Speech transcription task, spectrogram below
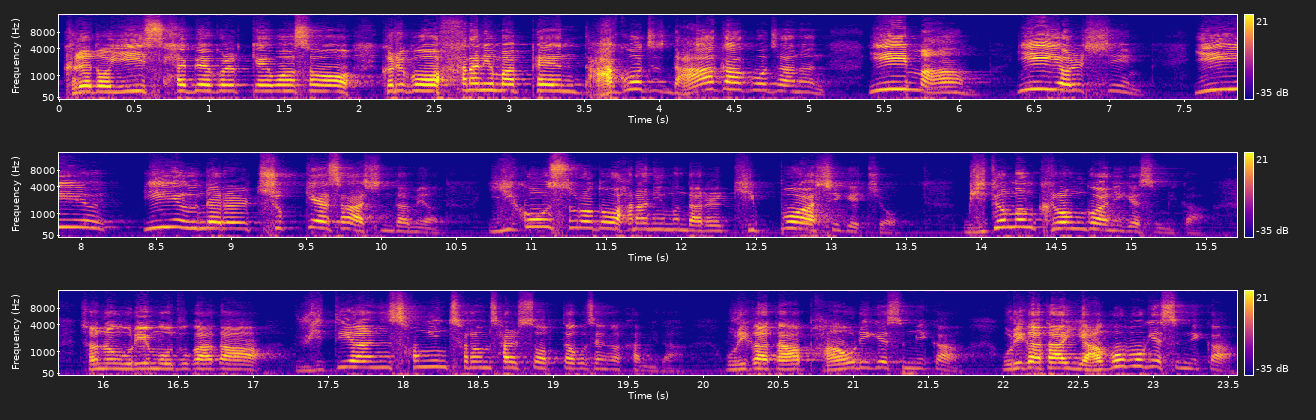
그래도 이 새벽을 깨워서 그리고 하나님 앞에 나고, 나아가고자 하는 이 마음, 이 열심, 이, 이 은혜를 주께서 아신다면 이곳으로도 하나님은 나를 기뻐하시겠죠. 믿음은 그런 거 아니겠습니까? 저는 우리 모두가 다 위대한 성인처럼 살 수 없다고 생각합니다. 우리가 다 바울이겠습니까? 우리가 다 야고보겠습니까?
